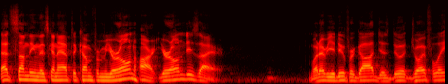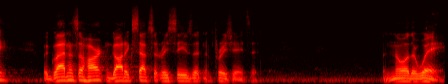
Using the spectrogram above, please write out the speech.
That's something that's going to have to come from your own heart, your own desire. Whatever you do for God, just do it joyfully, with gladness of heart, and God accepts it, receives it, and appreciates it. But no other way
